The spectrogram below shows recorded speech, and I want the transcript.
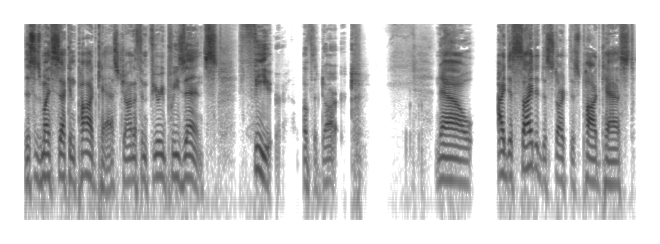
This is my second podcast. Jonathan Fury presents Fear of the Dark. Now, I decided to start this podcast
